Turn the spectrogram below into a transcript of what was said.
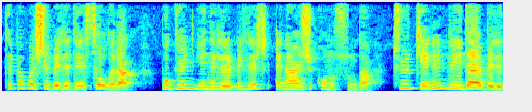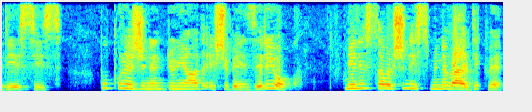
Tepebaşı Belediyesi olarak bugün yenilebilir enerji konusunda Türkiye'nin lider belediyesiyiz. Bu projenin dünyada eşi benzeri yok. Melis Savaş'ın ismini verdik ve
